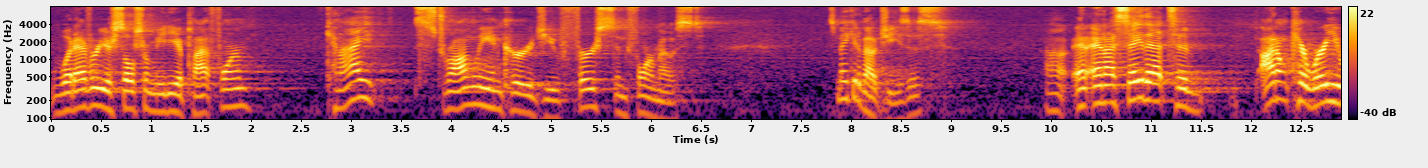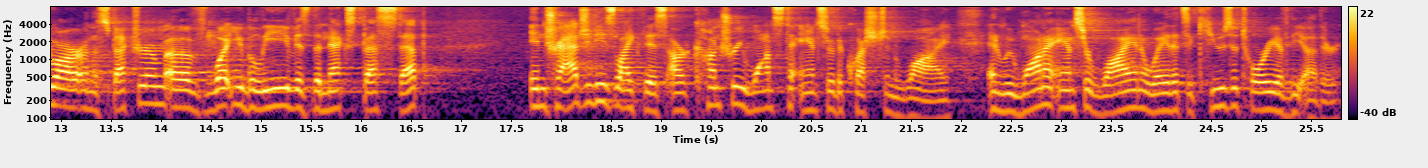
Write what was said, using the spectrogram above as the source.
whatever your social media platform, can I strongly encourage you, first and foremost, let's make it about Jesus. Uh, and, and I say that to I don't care where you are on the spectrum of what you believe is the next best step. In tragedies like this, our country wants to answer the question why, and we want to answer why in a way that's accusatory of the other.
